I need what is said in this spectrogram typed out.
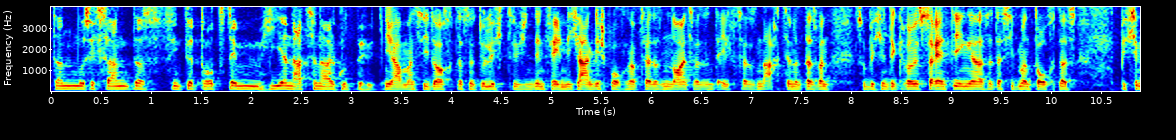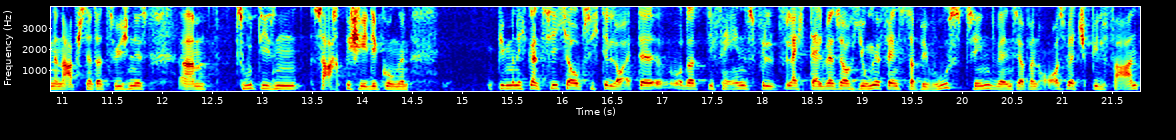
dann muss ich sagen, das sind wir trotzdem hier national gut behütet. Ja, man sieht auch, dass natürlich zwischen den Fällen, die ich angesprochen habe, 2009, 2011, 2018 und das waren so ein bisschen die größeren Dinge, also da sieht man doch, dass ein bisschen ein Abstand dazwischen ist. Ähm, zu diesen Sachbeschädigungen bin mir nicht ganz sicher, ob sich die Leute oder die Fans, vielleicht teilweise auch junge Fans, da bewusst sind, wenn sie auf ein Auswärtsspiel fahren,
